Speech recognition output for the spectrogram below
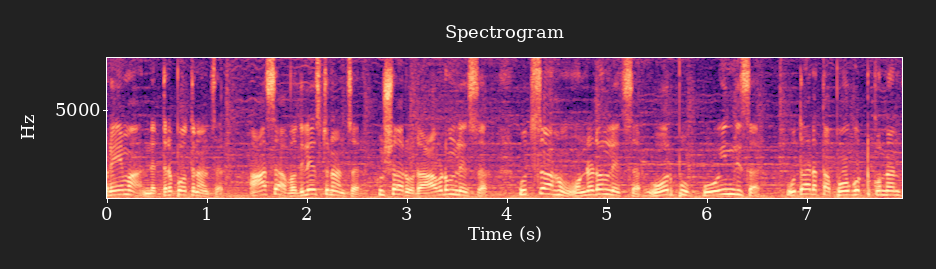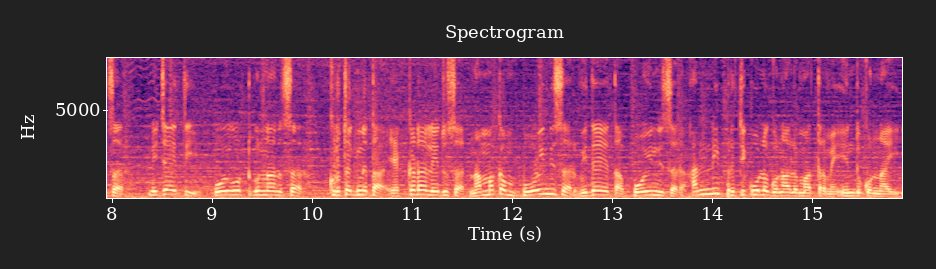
ప్రేమ నిద్రపోతున్నాను సార్. ఆశ వదిలేస్తున్నాను సార్. హుషారు రావడం లేదు సార్. ఉత్సాహం ఉండడం లేదు సార్. ఓర్పు పోయింది సార్. ఉదారత పోగొట్టుకున్నాను సార్. నిజాయితీ పోగొట్టుకున్నాను సార్. కృతజ్ఞత ఎక్కడా లేదు సార్. నమ్మకం పోయింది సార్. విధేయత పోయింది సార్. అన్ని ప్రతికూల గుణాలు మాత్రమే ఎందుకున్నాయి?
